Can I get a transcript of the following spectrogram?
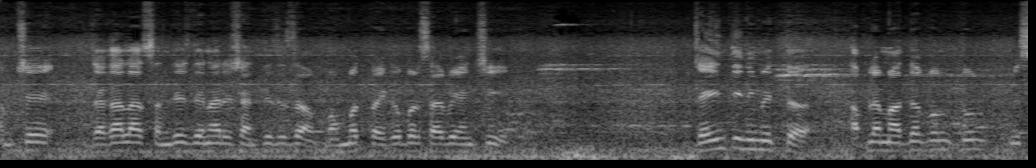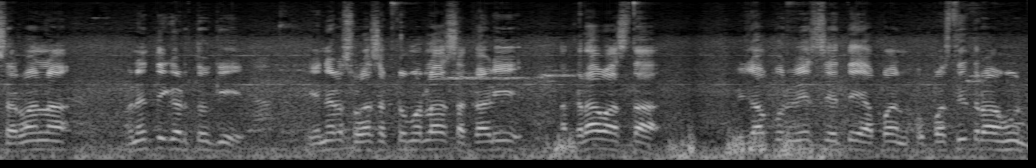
आमचे जगाला संदेश देणारे शांततेचा मोहम्मद पैगंबर साहेब यांची जयंतीनिमित्त आपल्या माध्यमातून मी सर्वांना विनंती करतो की येणाऱ्या सोळा सप्टेंबरला सकाळी अकरा वाजता विजापूर वेस येथे आपण उपस्थित राहून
